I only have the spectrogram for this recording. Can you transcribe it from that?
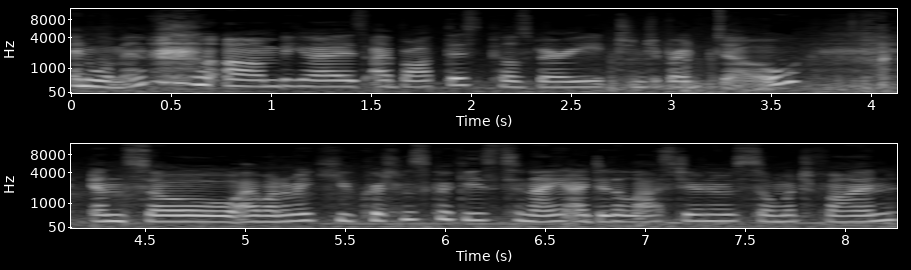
and women um, because I bought this Pillsbury gingerbread dough. And so I want to make cute Christmas cookies tonight. I did it last year and it was so much fun.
